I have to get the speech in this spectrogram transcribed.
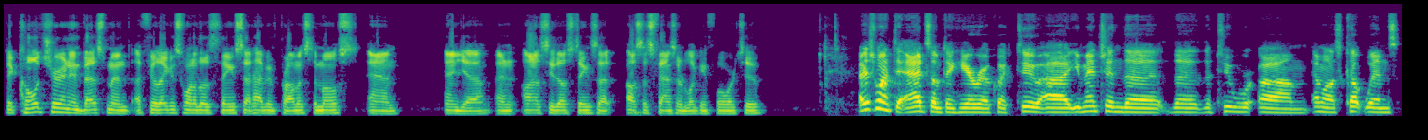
the culture and investment, I feel like it's one of those things that have been promised the most, and and yeah, and honestly, those things that us as fans are looking forward to. I just wanted to add something here real quick too. Uh, you mentioned the the the two um, MLS Cup wins.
